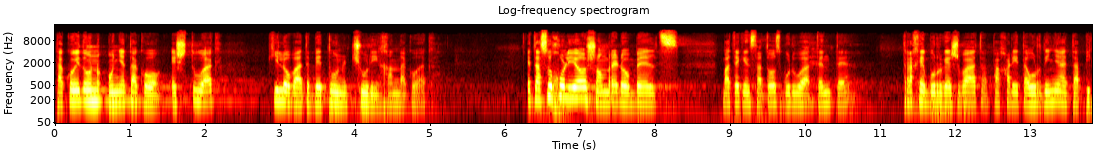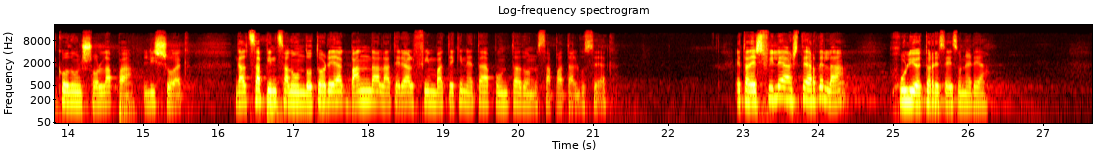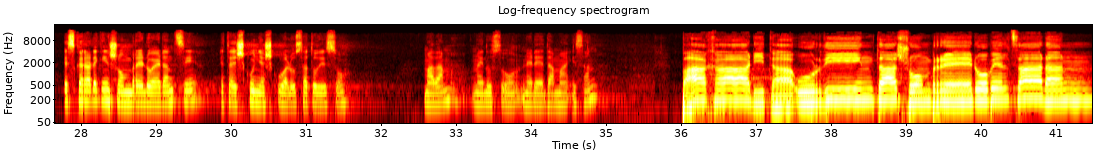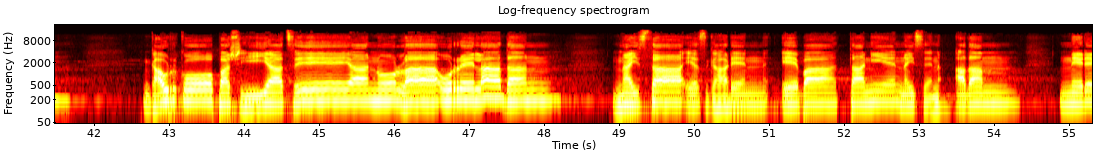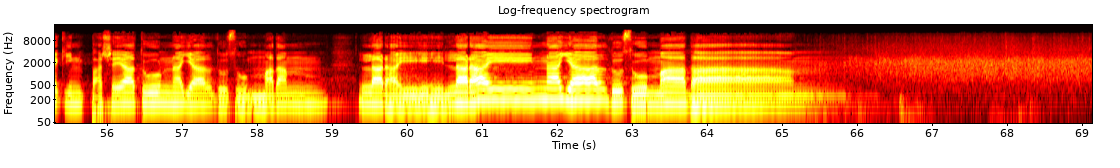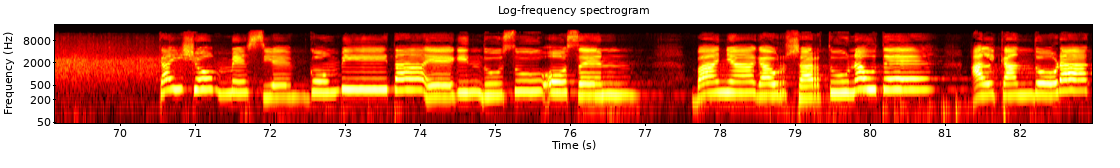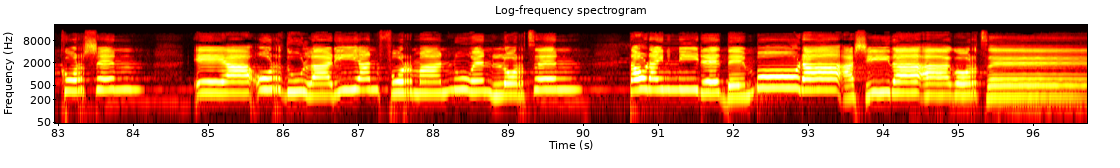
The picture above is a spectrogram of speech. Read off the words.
Takoidun oinetako estuak kilo bat betun txuri jandakoak. Eta zu Julio sombrero beltz batekin zatoz burua tente, traje burges bat, pajari eta urdina eta pikodun solapa lisoak galtzapintzadun dotoreak, banda lateral fin batekin eta puntadun zapata luzeak. Eta desfilea aste ardela, Julio etorri zaizun erea. Ezkararekin sombrero erantzi eta eskuin eskua luzatu dizu. Madam, nahi duzu nere dama izan? Pajarita urdinta sombrero beltzaran, Gaurko pasiatzea nola horrela dan, Naizta ez garen eba tanien naizen adam, nerekin paseatu nahi alduzu madam, larai, larai nahi alduzu madam. Kaixo mezie gombita egin duzu ozen, baina gaur sartu naute alkandora korsen, ea ordularian forma nuen lortzen, ta orain nire denbora hasi da agortzen.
